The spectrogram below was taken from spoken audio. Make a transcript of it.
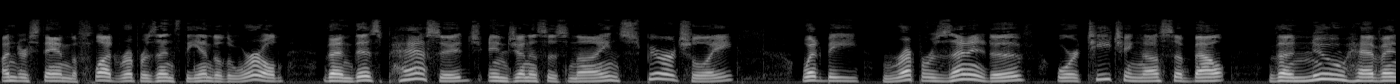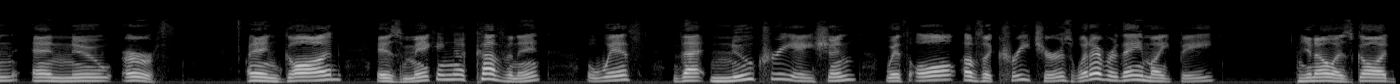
understand the flood represents the end of the world, then this passage in Genesis 9 spiritually would be representative or teaching us about the new heaven and new earth. And God is making a covenant with that new creation, with all of the creatures, whatever they might be, you know, as God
